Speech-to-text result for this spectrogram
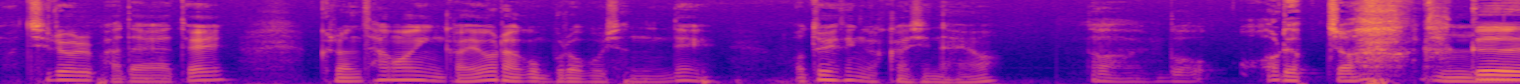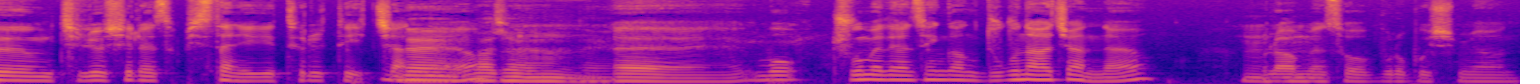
뭐 치료를 받아야 될 그런 상황인가요? 라고 물어보셨는데 어떻게 생각하시나요? 어, 뭐 어렵죠. 가끔 진료실에서 비슷한 얘기 들을 때 있지 네, 않나요? 맞아요. 음. 네. 예, 뭐 죽음에 대한 생각 누구나 하지 않나요? 음, 올라오면서 물어보시면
